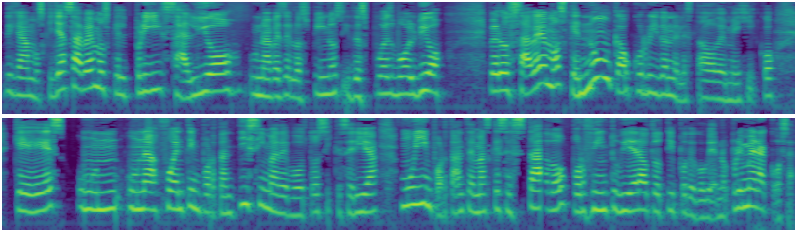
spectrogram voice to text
digamos, que ya sabemos que el PRI salió una vez de Los Pinos y después volvió, pero sabemos que nunca ha ocurrido en el Estado de México, que es un, una fuente importantísima de votos y que sería muy importante más que ese Estado por fin tuviera otro tipo de gobierno. Primera cosa.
